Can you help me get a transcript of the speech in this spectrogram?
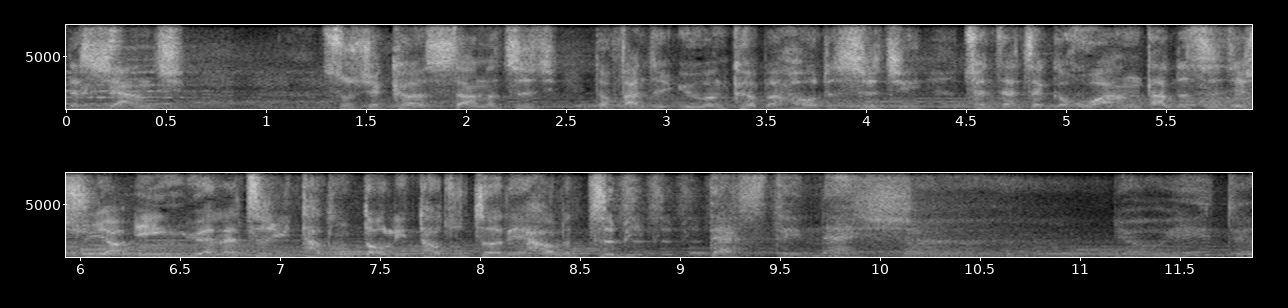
的想起。数学课上的自己都翻着语文课本后的诗集，存在这个荒唐的世界需要音乐来治愈。他从兜里掏出折叠好的纸笔。Destination 有一点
